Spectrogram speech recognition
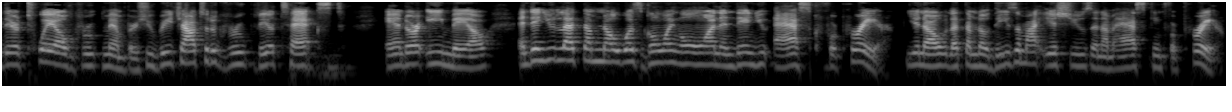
there are 12 group members. You reach out to the group via text and or email and then you let them know what's going on and then you ask for prayer. You know, let them know these are my issues and I'm asking for prayer.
